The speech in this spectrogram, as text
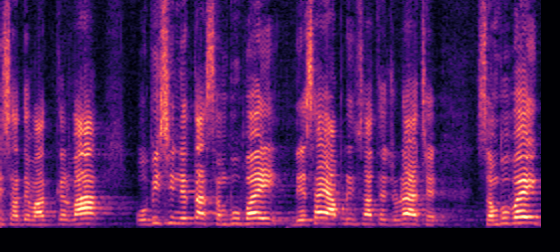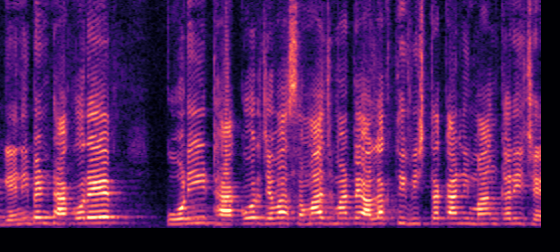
આપણી સાથે વાત કરવા ઓબીસી નેતા શંભુભાઈ દેસાઈ આપણી સાથે જોડાયા છે. શંભુભાઈ, ગેનીબેન ઠાકોરે કોળી ઠાકોર જેવા સમાજ માટે અલગથી વીસ ટકાની માંગ કરી છે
